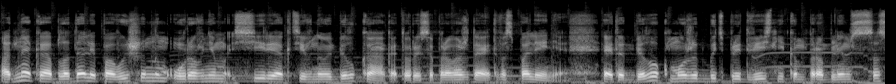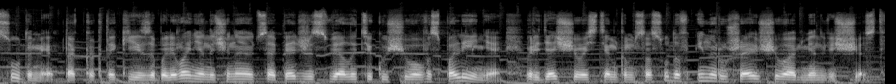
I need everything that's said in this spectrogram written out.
однако обладали повышенным уровнем сиреактивного белка, который сопровождает воспаление. Этот белок может быть предвестником проблем с сосудами, так как такие заболевания начинаются опять же с вялотекущего воспаления, вредящего стенкам сосудов и нарушающего обмен веществ.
